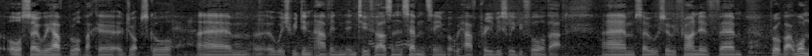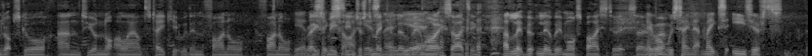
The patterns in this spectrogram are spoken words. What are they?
also, we have brought back a, a drop score, um, uh, which we didn't have in, in 2017, but we have previously before that. Um, so, so we've kind of um, brought back one drop score, and you're not allowed to take it within the final final yeah, race meeting, just to make it, it a little yeah. bit more exciting, add a little bit, little bit more spice to it. So everyone um, was saying that makes it easier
